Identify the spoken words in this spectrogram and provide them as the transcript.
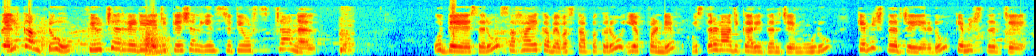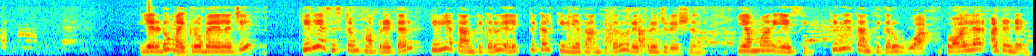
Welcome to future ready education Institute's channel ಹುದ್ದೆ ಹೆಸರು ಸಹಾಯಕ ವ್ಯವಸ್ಥಾಪಕರು ಎಫ್ ಅಂಡ್ ಎಫ್ ವಿಸ್ತರಣಾಧಿಕಾರಿ ದರ್ಜೆ ಮೂರು, ಕೆಮಿಸ್ಟ್ ದರ್ಜೆ ಎರಡು, ಕೆಮಿಸ್ಟ್ ದರ್ಜೆ ಎರಡು, ಮೈಕ್ರೋಬಯಾಲಜಿ, ಕಿರಿಯ ಸಿಸ್ಟಮ್ ಆಪರೇಟರ್, ಕಿರಿಯ ತಾಂತ್ರಿಕರು, ಎಲೆಕ್ಟ್ರಿಕಲ್ ಕಿರಿಯ ತಾಂತ್ರಿಕರು, ರೆಫ್ರಿಜರೇಷನ್ ಎಂಆರ್ಎಸಿ ಕಿರಿಯ ತಾಂತ್ರಿಕರು ಬಾಯ್ಲರ್ ಅಟೆಂಡೆಂಟ್.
